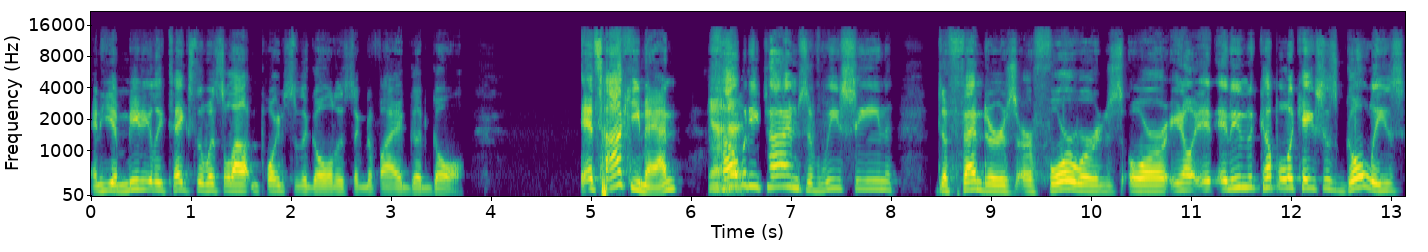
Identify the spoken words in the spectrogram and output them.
And he immediately takes the whistle out and points to the goal to signify a good goal. It's hockey, man. Yeah, How that- many times have we seen defenders or forwards or, you know, it, and in a couple of cases, goalies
